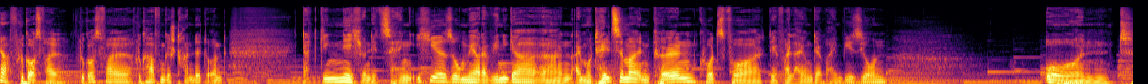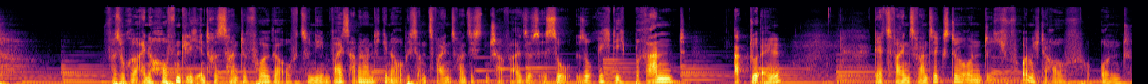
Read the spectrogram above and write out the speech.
Tja, Flugausfall. Flugausfall, Flughafen gestrandet und das ging nicht. Und jetzt hänge ich hier so mehr oder weniger äh, in einem Hotelzimmer in Köln, kurz vor der Verleihung der Weinvision. Und versuche eine hoffentlich interessante Folge aufzunehmen, weiß aber noch nicht genau, ob ich es am 22. schaffe. Also es ist so, so richtig brandaktuell, der 22. und ich freue mich darauf und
